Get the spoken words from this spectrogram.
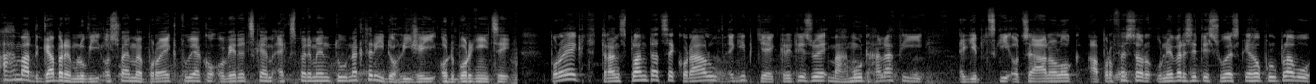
Ahmad Gabr mluví o svém projektu jako o vědeckém experimentu, na který dohlížejí odborníci. Projekt transplantace korálů v Egyptě kritizuje Mahmud Hanafi, egyptský oceánolog a profesor Univerzity Suezského průplavu.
